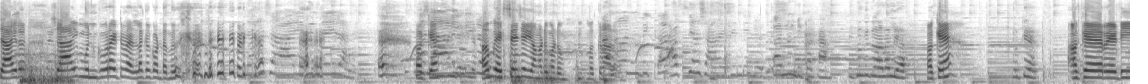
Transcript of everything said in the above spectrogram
ഷായി ഷായി മുൻകൂറായിട്ട് വെള്ളമൊക്കെ കൊണ്ടുവന്ന് ഇതിന്റെയിലാണ്. ഓക്കെ. അത് എക്സ്ചേഞ്ച് ചെയ്യും അങ്ങോട്ടും ഇങ്ങോട്ടും വെക്കണ ആൾ. ഓക്കെ. ഓക്കെ. റെഡി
